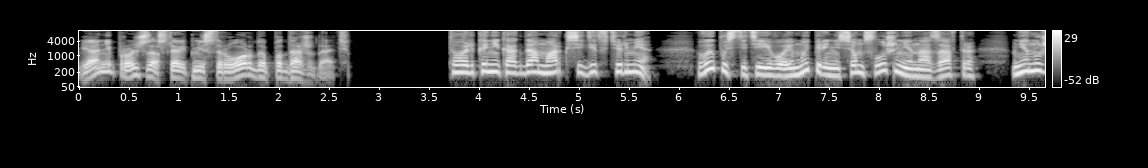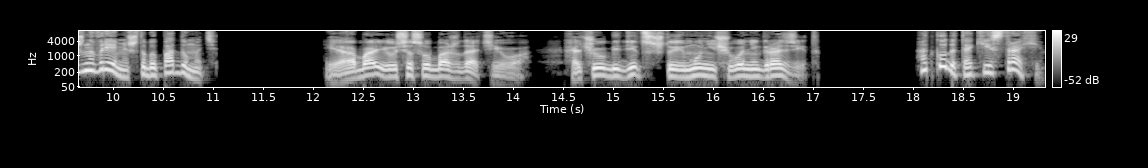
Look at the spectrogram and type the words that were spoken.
Я не прочь заставить мистера Орда подождать. Только никогда Марк сидит в тюрьме. Выпустите его, и мы перенесем слушание на завтра. Мне нужно время, чтобы подумать. Я боюсь освобождать его. Хочу убедиться, что ему ничего не грозит. Откуда такие страхи?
